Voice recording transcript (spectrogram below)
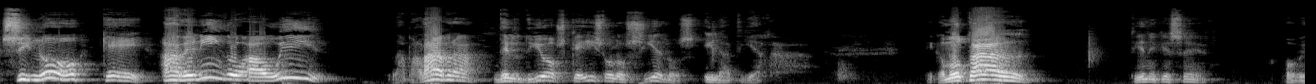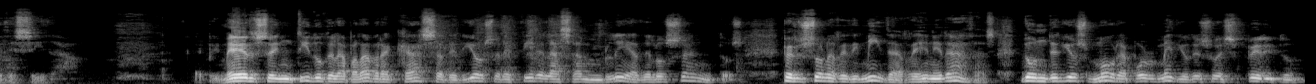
sino que ha venido a oír la palabra del Dios que hizo los cielos y la tierra. Y como tal, tiene que ser obedecida. El primer sentido de la palabra casa de Dios se refiere a la asamblea de los santos, personas redimidas, regeneradas, donde Dios mora por medio de su Espíritu.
